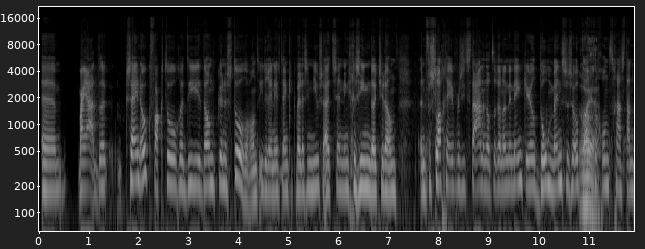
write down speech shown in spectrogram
Ehm, maar ja, er zijn ook factoren die je dan kunnen storen. Want iedereen heeft denk ik wel eens een nieuwsuitzending gezien... dat je dan een verslaggever ziet staan... en dat er dan in één keer heel dom mensen zo op de Oh ja. achtergrond gaan staan Was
